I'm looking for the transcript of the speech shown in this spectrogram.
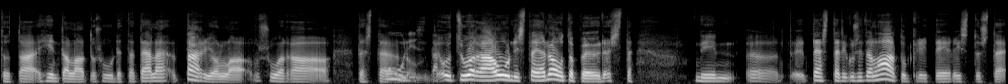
tota, hintalaatuisuudetta täällä tarjolla suoraan tästä uunista, suoraan uunista ja noutopöydästä. Niin tästä niin kuin sitä laatukriteeristöstä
